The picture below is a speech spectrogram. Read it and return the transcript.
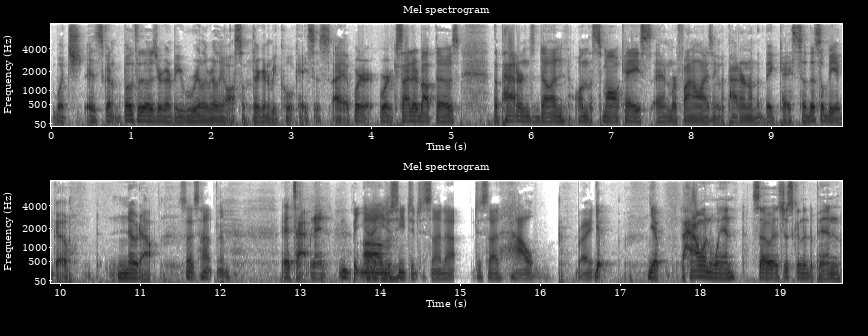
which is going to both of those are going to be really really awesome. They're going to be cool cases. I, we're we're excited about those. The pattern's done on the small case and we're finalizing the pattern on the big case. So this will be a go no doubt. So it's happening. It's happening But yeah, Um, you just need to decide out, decide how, right? Yep. Yep. How and when. So it's just going to depend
